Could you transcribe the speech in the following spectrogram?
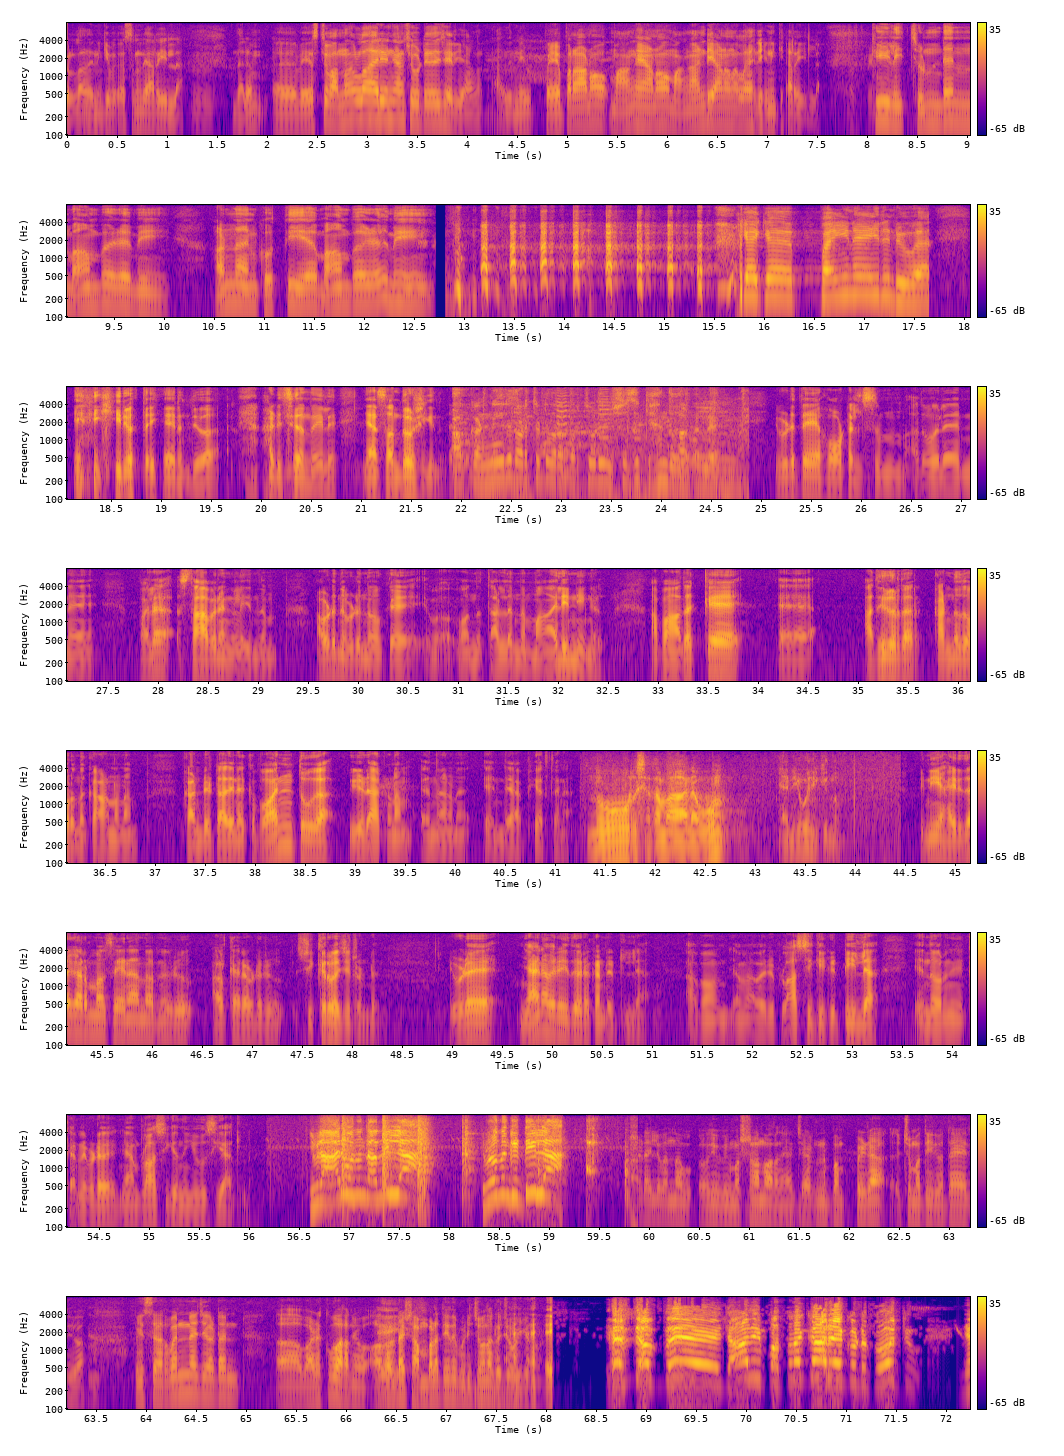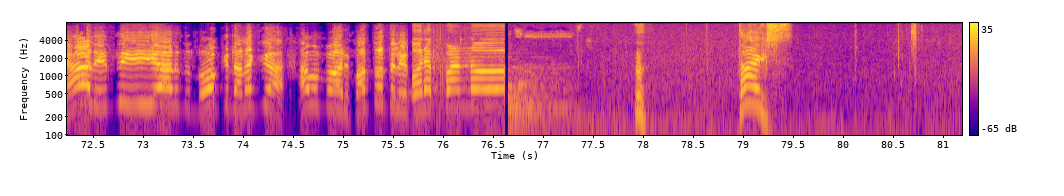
ഉള്ളത്. അതെനിക്ക് പേഴ്സണലി അറിയില്ല. എന്തായാലും വേസ്റ്റ് വന്നുള്ള കാര്യം ഞാൻ ഷൂട്ട് ചെയ്തത് ശരിയാണ്. അതിന് പേപ്പറാണോ മാങ്ങയാണോ മാങ്ങാണ്ടിയാണോ എന്നുള്ള കാര്യം എനിക്കറിയില്ല. കിളിച്ചുണ്ടൻ മാമ്പഴമേ അണ്ണാൻ കൊത്തിയ മാമ്പഴമേ. പതിനായിരം രൂപ. എനിക്ക് ഇരുപത്തയ്യായിരം രൂപ അടിച്ചു തന്നതിൽ ഞാൻ സന്തോഷിക്കുന്നു. കണ്ണീര് തുടച്ചിട്ട് പറ കുറച്ചുകൂടി വിശ്വസിക്കാൻ തോന്നുന്നു. ഇവിടുത്തെ ഹോട്ടൽസും അതുപോലെ തന്നെ പല സ്ഥാപനങ്ങളിൽ നിന്നും അവിടെ നിന്ന് ഇവിടെ നിന്നൊക്കെ വന്ന് തള്ളുന്ന മാലിന്യങ്ങൾ. അപ്പോൾ അതൊക്കെ അധികൃതർ കണ്ണു തുറന്ന് കാണണം. കണ്ടിട്ട് അതിനൊക്കെ വൻ തുക ഈടാക്കണം എന്നാണ് എന്റെ അഭ്യർത്ഥന. നൂറ് ശതമാനവും ഞാൻ യോജിക്കുന്നു. പിന്നെ ഈ ഹരിതകർമ്മ സേന എന്ന് പറഞ്ഞൊരു ആൾക്കാർ അവിടെ ഒരു സ്റ്റിക്കർ വെച്ചിട്ടുണ്ട്. ഇവിടെ ഞാൻ അവരെ ഇതുവരെ കണ്ടിട്ടില്ല. അപ്പം അവർ പ്ലാസ്റ്റിക് കിട്ടിയില്ല എന്ന് പറഞ്ഞു കാരണം ഇവിടെ ഞാൻ പ്ലാസ്റ്റിക് ഒന്നും യൂസ് ചെയ്യാറില്ല. ഇവിടെ ആരും ഒന്നും തന്നില്ല. ഇവിടെ ഒന്നും കിട്ടിയില്ല. ഇടയിൽ വന്ന ഒരു വിമർശനം എന്ന് പറഞ്ഞാൽ ചേട്ടൻ ഇപ്പം പിഴ ചുമത്തി ഇരുപത്തയ്യായിരം രൂപ. അപ്പോൾ ഈ സെർവന്റിനെ ചേട്ടൻ വഴക്ക് പറഞ്ഞു അവരുടെ ശമ്പളത്തിൽ നിന്ന് പിടിച്ചോ എന്നൊക്കെ ചോദിക്കുന്നു. ഞാൻ ഈ പത്രക്കാരെ കൊണ്ട് തോറ്റു. ഞാൻ എന്ത് ചെയ്യാണെന്ന് നോക്കി നടക്കുക. അവന്മാര് പത്രത്തിൽ താങ്ക്സ്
